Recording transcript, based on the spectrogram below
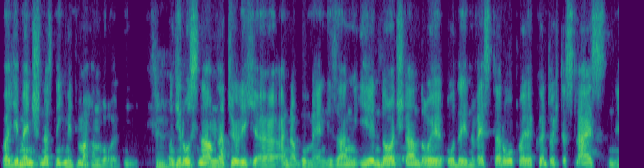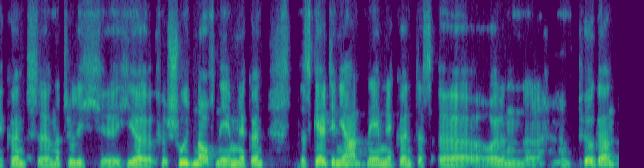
weil die Menschen das nicht mitmachen wollten. Mhm. Und die Russen haben natürlich äh, ein Argument. Die sagen, ihr in Deutschland oder in Westeuropa, ihr könnt euch das leisten. Ihr könnt äh, natürlich äh, hier Schulden aufnehmen, ihr könnt das Geld in die Hand nehmen, ihr könnt das äh, euren äh, Bürgern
